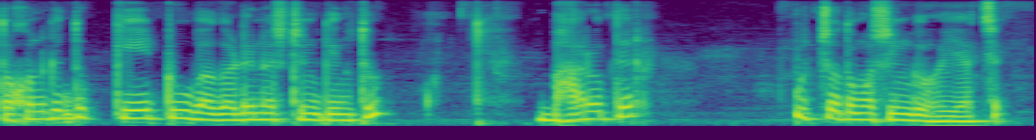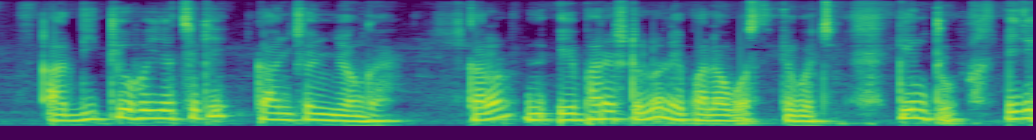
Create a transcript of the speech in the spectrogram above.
তখন কিন্তু কে টু বা গার্ডেন কিন্তু ভারতের উচ্চতম শৃঙ্গ হয়ে যাচ্ছে। আর দ্বিতীয় হয়ে যাচ্ছে কি? কাঞ্চনজঙ্ঘা। কারণ এভারেস্ট হলো নেপালে অবস্থিত করছে কিন্তু এই যে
